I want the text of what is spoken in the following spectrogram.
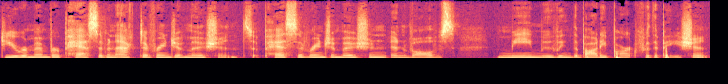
Do you remember passive and active range of motion? So, passive range of motion involves me moving the body part for the patient.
